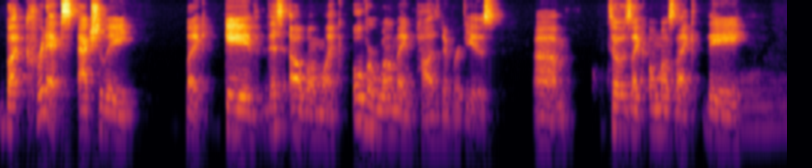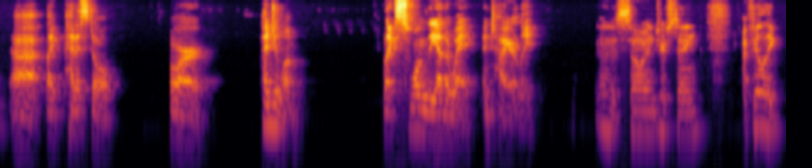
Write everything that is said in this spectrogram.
but critics actually like gave this album like overwhelming positive reviews. Um, so it was like almost like the uh, like pedestal or pendulum like swung the other way entirely. That is so interesting. I feel like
